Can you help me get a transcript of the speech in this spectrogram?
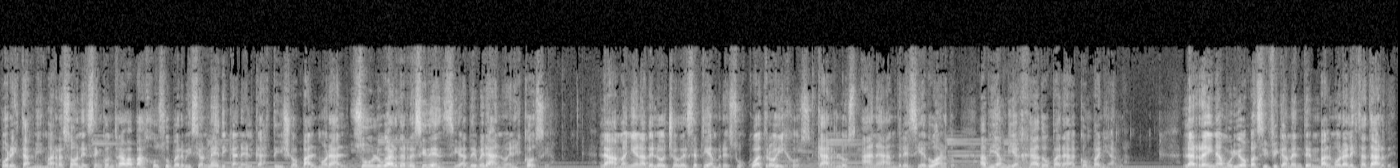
Por estas mismas razones se encontraba bajo supervisión médica en el castillo Balmoral, su lugar de residencia de verano en Escocia. La mañana del 8 de septiembre, sus cuatro hijos, Carlos, Ana, Andrés y Eduardo, habían viajado para acompañarla. La reina murió pacíficamente en Balmoral esta tarde.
